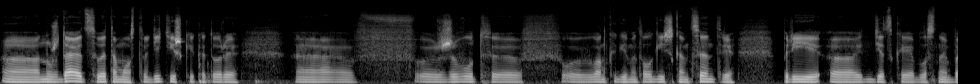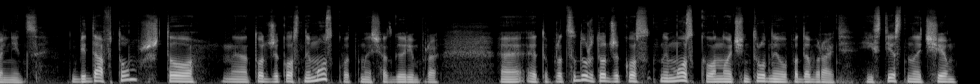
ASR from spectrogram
э, нуждаются в этом остро, детишки, которые э, в, живут э, в онкогематологическом центре при э, детской областной больнице. Беда в том, что тот же костный мозг, вот мы сейчас говорим про э, эту процедуру, тот же костный мозг, он очень трудно его подобрать. Естественно, чем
